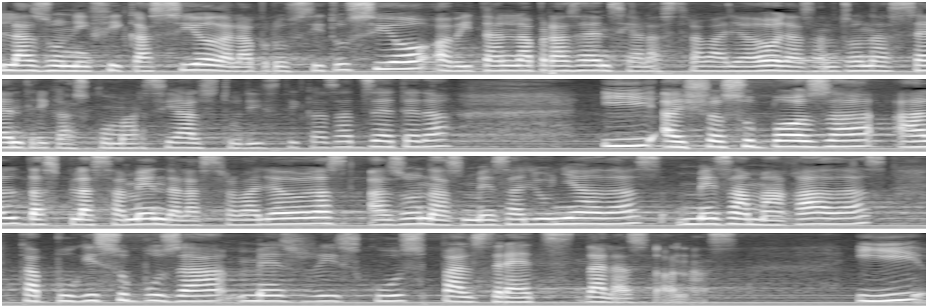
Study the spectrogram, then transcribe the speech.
la zonificació de la prostitució, evitant la presència de les treballadores en zones cèntriques, comercials, turístiques, etc i això suposa el desplaçament de les treballadores a zones més allunyades, més amagades, que pugui suposar més riscos pels drets de les dones. I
